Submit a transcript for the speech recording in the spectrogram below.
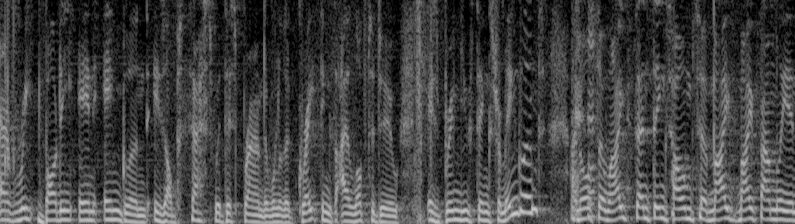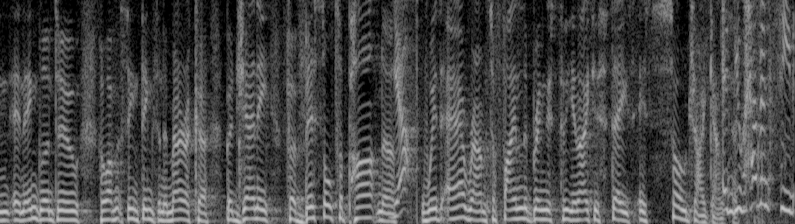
everybody in England is obsessed with this brand. And one of the great things that I love to do is bring you things from England. And also I send things home to my, my family in, in England who, who haven't seen things in America. But Jenny, for Bissell to partner yeah. with AirRam to finally bring this to the United States is so gigantic. And you haven't seen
